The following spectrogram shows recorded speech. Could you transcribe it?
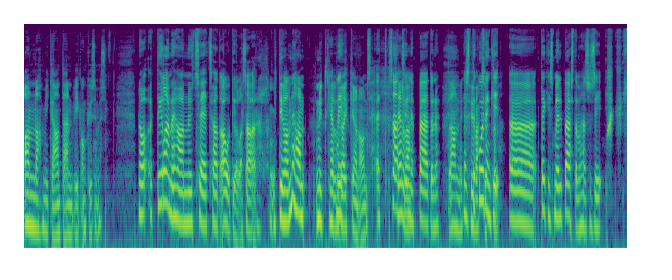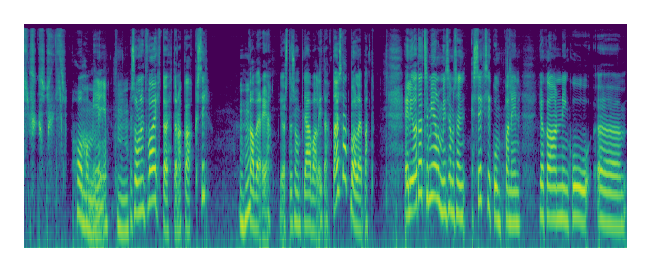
Anna, mikä on tämän viikon kysymys? No tilannehan on nyt se, että sä oot autiolla saarella. Tilannehan nyt kerta Niin. kaikkiaan on se. Että sä oot Selvä. sinne päätynyt. Tämä on nyt ja sitten kuitenkin äh, tekisi mieli päästä vähän sellaisiin hommiin. Hommiin, mm. Ja sulla on nyt vaihtoehtona kaksi mm-hmm. kaveria, joista sun pitää valita. Tai saat molemmat. Eli otat se mieluummin semmoisen seksikumppanin, joka on niinku, ö,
